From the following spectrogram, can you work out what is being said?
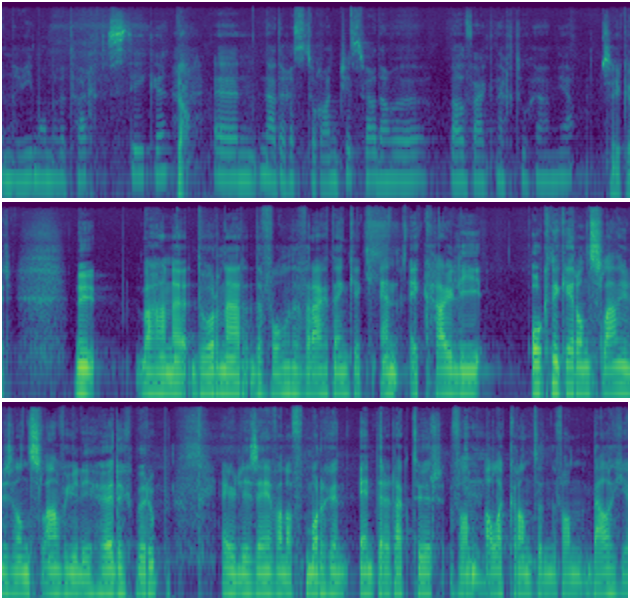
een riem onder het hart te steken. Ja. En naar de restaurantjes waar dan we wel vaak naartoe gaan, ja. Zeker. Nu, we gaan eh, door naar de volgende vraag, denk ik. En ik ga jullie ook een keer ontslaan. Jullie zijn ontslaan van jullie huidig beroep. En jullie zijn vanaf morgen eindredacteur van alle kranten van België.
